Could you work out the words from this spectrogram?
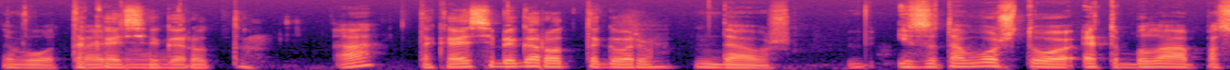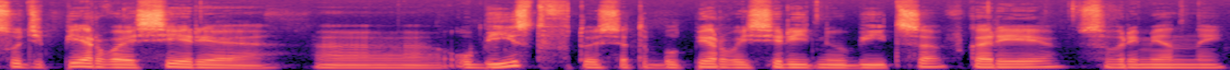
Вот, Такая поэтому- себе город-то. А? Такая себе город-то, говорю. Да уж. Из-за того, что это была, по сути, первая серия э, убийств, то есть это был первый серийный убийца в Корее современный,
